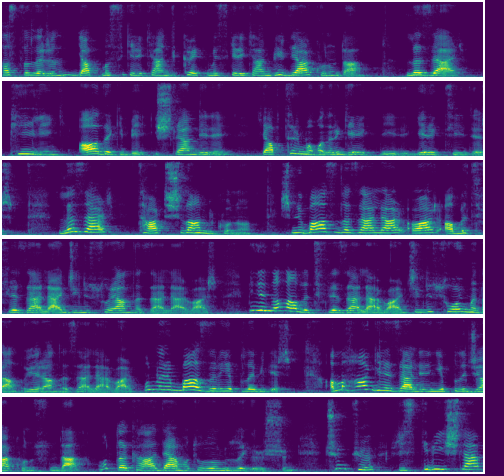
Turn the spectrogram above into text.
hastaların yapması gereken, dikkat etmesi gereken bir diğer konuda lazer, peeling, ağda gibi işlemleri yaptırmamaları gerektiği, gerektiğidir. Lazer tartışılan bir konu. Şimdi bazı lazerler var, ablatif lazerler, cildi soyan lazerler var. Bir de non ablatif lazerler var, cildi soymadan uyaran lazerler var. Bunların bazıları yapılabilir. Ama hangi lazerlerin yapılacağı konusunda mutlaka dermatoloğunuzla görüşün. Çünkü riskli bir işlem,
